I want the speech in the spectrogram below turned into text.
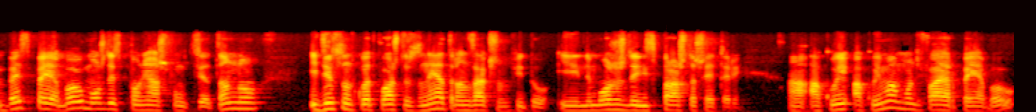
без payable може да изпълняваш функцията, но единственото, което плащаш за нея е transaction fee и не можеш да изпращаш етери. А, ако, ако има modifier payable,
